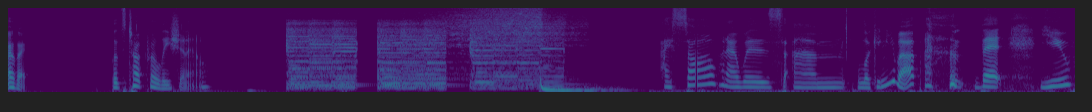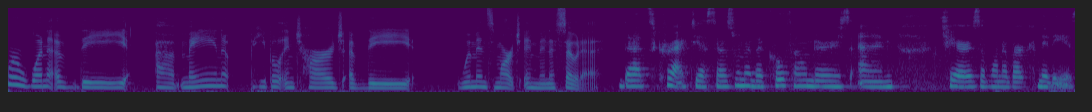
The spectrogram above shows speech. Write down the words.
Okay, let's talk to Alicia now. I saw when I was um, looking you up that you were one of the uh, main people in charge of the Women's March in Minnesota. That's correct. Yes, I was one of the co founders and chairs of one of our committees.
